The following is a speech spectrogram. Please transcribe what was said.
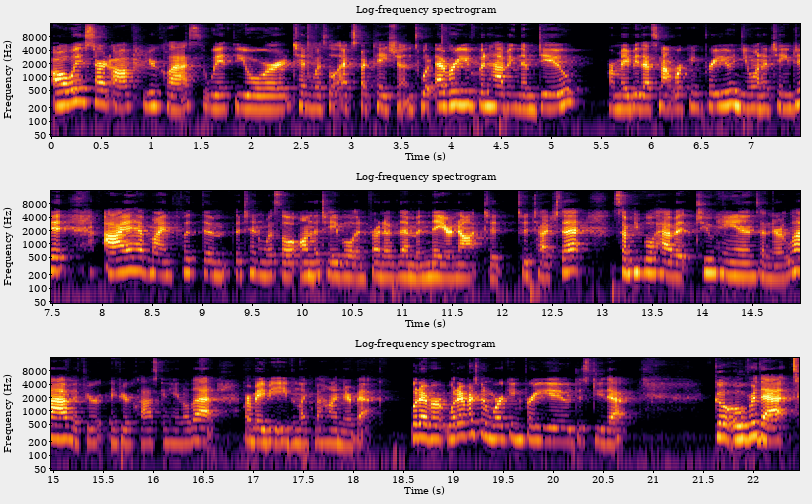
always start off your class with your tin whistle expectations. Whatever you've been having them do, or maybe that's not working for you and you want to change it. I have mine put them the tin whistle on the table in front of them and they are not to, to touch that. Some people have it two hands in their lap if your if your class can handle that, or maybe even like behind their back. Whatever, whatever's been working for you, just do that go over that.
